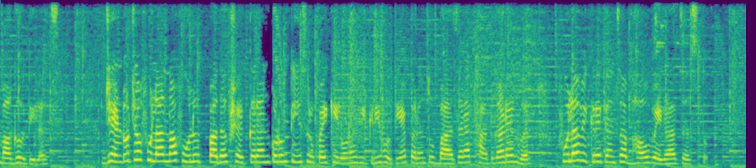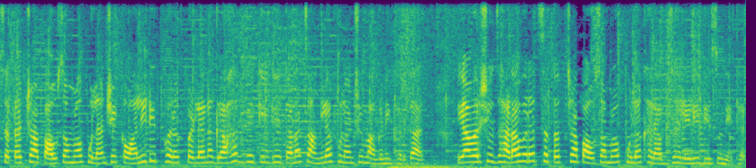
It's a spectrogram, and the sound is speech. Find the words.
मागवतीलच. झेंडूच्या फुलांना फुल उत्पादक शेतकऱ्यांकडून तीस रुपये किलोनं विक्री होतीये परंतु बाजारात हातगाड्यांवर फुलं विक्रेत्यांचा भाव वेगळाच असतो. सततच्या पावसामुळे फुलांची क्वालिटीत फरक पडल्यानं ग्राहक देखील घेताना चांगल्या फुलांची मागणी करतात. यावर्षी झाडावरच सततच्या पावसामुळे फुलं खराब झालेली दिसून येतात.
